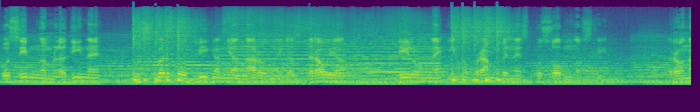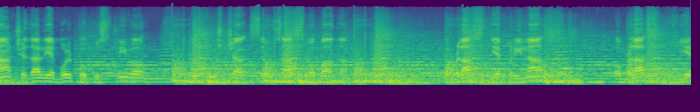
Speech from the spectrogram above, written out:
posebno mladine, v svrhu dviganja narodnega zdravja, delovne in obrambene sposobnosti. Ravna če dalje bolj popustljivo, dopušča se vsa svoboda. Oblast je pri nas, oblast je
